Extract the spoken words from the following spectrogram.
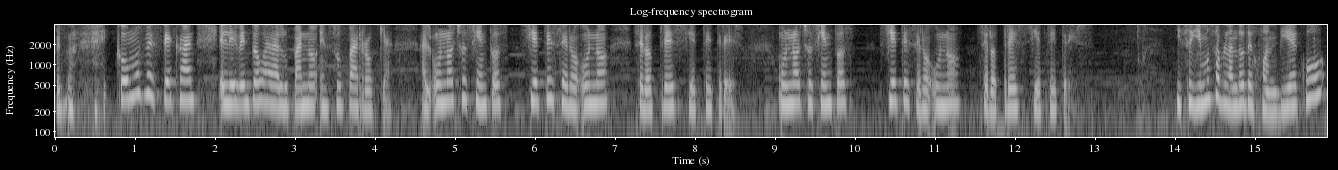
cómo festejan el evento guadalupano en su parroquia al 1-800-701-0373. 1-800-701-0373. Y seguimos hablando de Juan Diego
